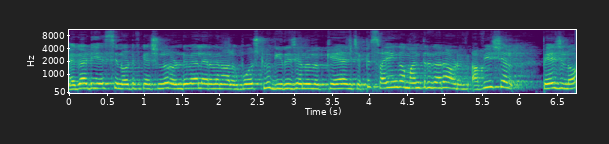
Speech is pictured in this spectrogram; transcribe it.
మెగా డిఎస్సి నోటిఫికేషన్లో రెండు వేల ఇరవై నాలుగు పోస్టులు గిరిజనులకే అని చెప్పి స్వయంగా మంత్రి గారు ఆవిడ అఫీషియల్ పేజ్లో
